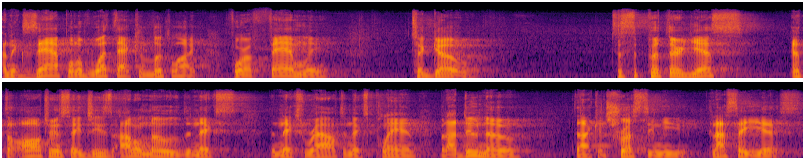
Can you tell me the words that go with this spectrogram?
an example of what that could look like for a family to go, to put their yes at the altar and say, Jesus, I don't know the next the next route, the next plan, but I do know that I can trust in you. And I say yes.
